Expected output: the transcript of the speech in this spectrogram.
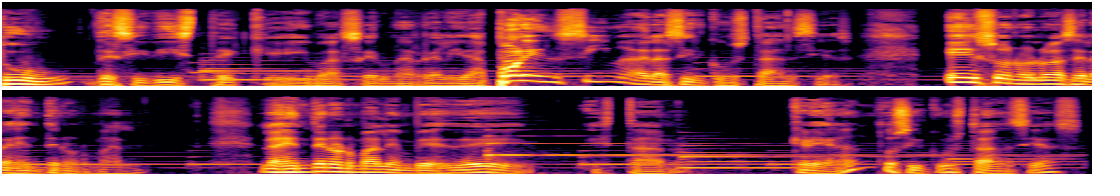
tú decidiste que iba a ser una realidad por encima de las circunstancias. Eso no lo hace la gente normal. La gente normal en vez de estar creando circunstancias,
